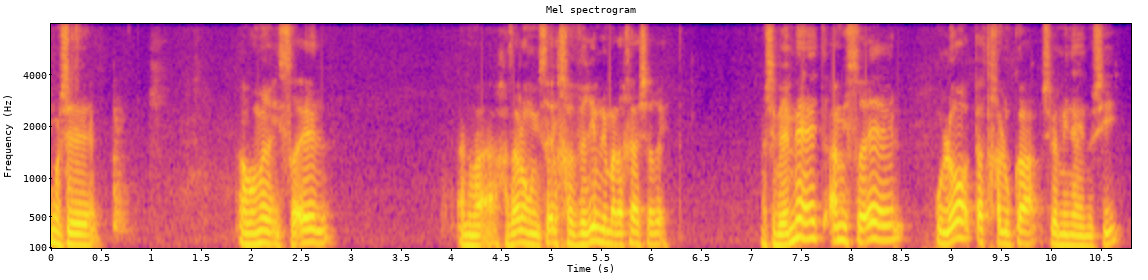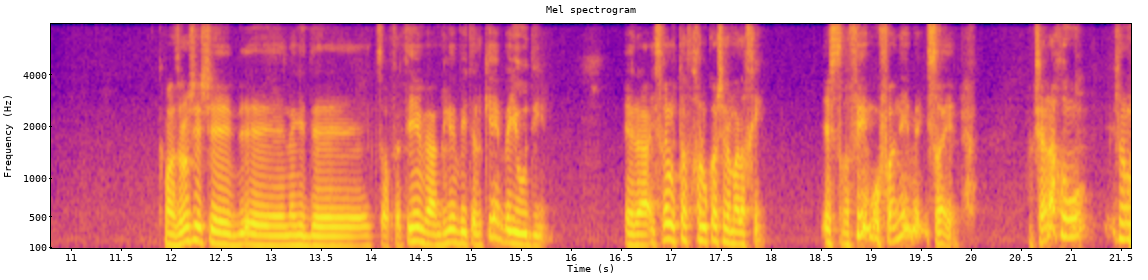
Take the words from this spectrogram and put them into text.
כמו שהרב אומר, ישראל, חז"ל אומרים, ישראל חברים למלאכי השרת. מה שבאמת, עם ישראל הוא לא תת חלוקה של המין האנושי. כלומר, זה לא שיש אה, נגיד אה, צרפתים ואנגלים ואיטלקים ויהודים, אלא ישראל הוא תת חלוקה של המלאכים. יש שרפים, אופנים וישראל. וכשאנחנו, יש לנו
